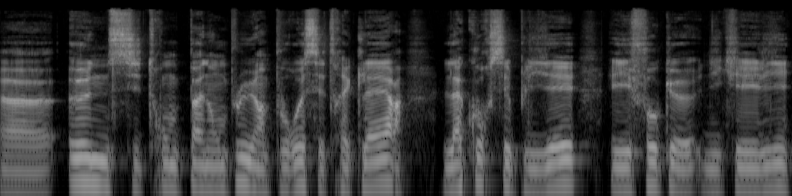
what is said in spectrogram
eux ne s'y trompent pas non plus. Hein. Pour eux, c'est très clair. La course est pliée et il faut que Nikki Haley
